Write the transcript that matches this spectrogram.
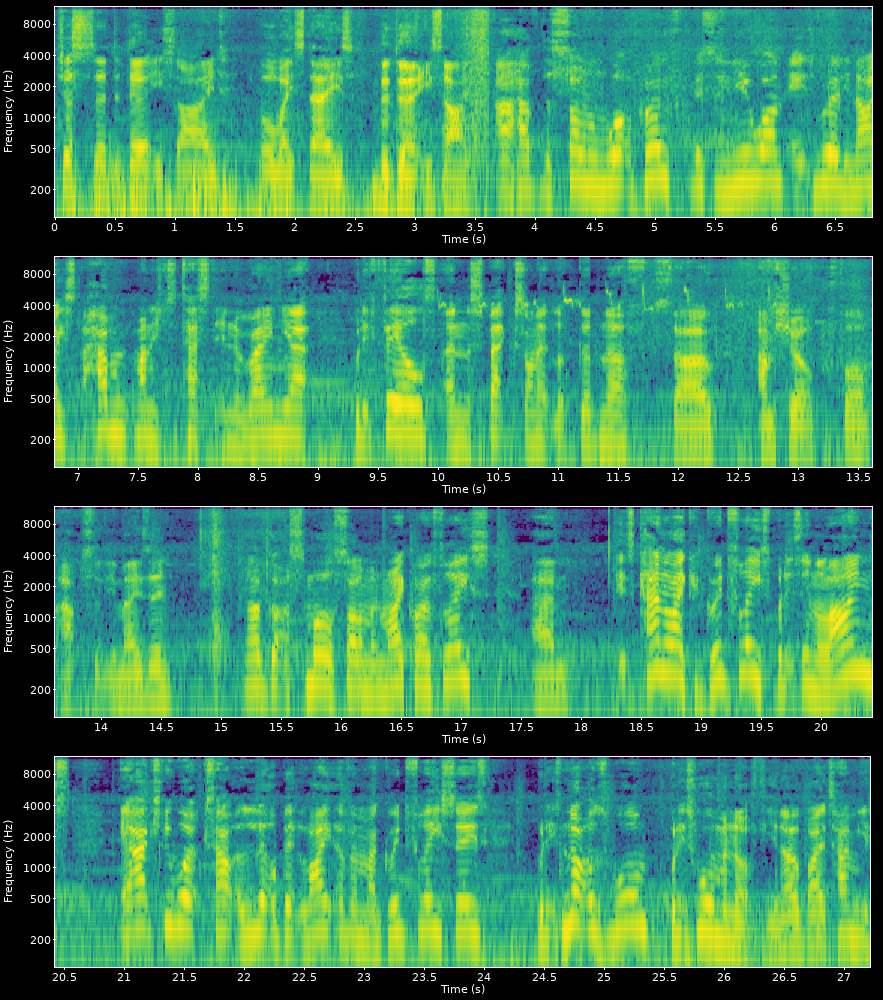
just so the dirty side always stays the dirty side. I have the Salomon waterproof. This is a new one. It's really nice. I haven't managed to test it in the rain yet, but it feels and the specs on it look good enough. So I'm sure it'll perform absolutely amazing. I've got a small Salomon micro fleece. Um, it's kind of like a grid fleece, but it's in lines. It actually works out a little bit lighter than my grid fleeces, but it's not as warm, but it's warm enough, you know, by the time you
